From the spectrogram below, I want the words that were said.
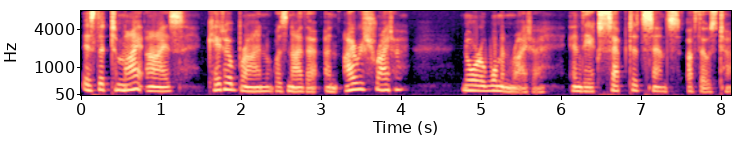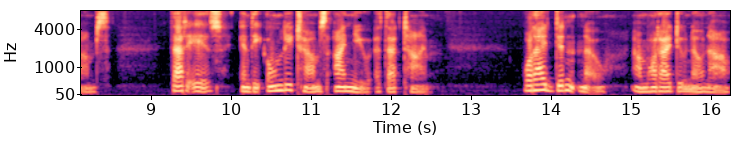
is that to my eyes, Kate O'Brien was neither an Irish writer nor a woman writer in the accepted sense of those terms. That is, in the only terms I knew at that time. What I didn't know, and what I do know now,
